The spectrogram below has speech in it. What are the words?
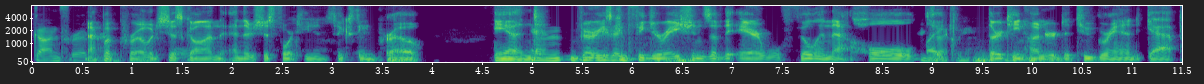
M1 Gone forever. MacBook Pro. It's just gone, and there's just 14 and 16 Pro, and, and various they- configurations of the Air will fill in that whole exactly. like 1300 to two grand gap.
